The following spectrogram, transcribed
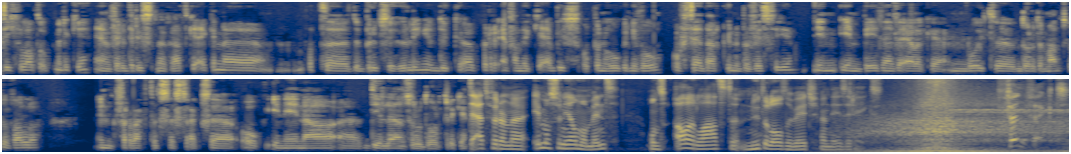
zich laten opmerken. En verder is nog gaat kijken wat de Brugse Hurlingen, de Kuiper en Van de Keibus op een hoger niveau, of zij daar kunnen bevestigen. In 1B zijn ze eigenlijk nooit door de mand gevallen. En ik verwacht dat ze straks ook in 1A die lijn zullen doortrekken. Tijd voor een emotioneel moment ons allerlaatste nutteloze weetje van deze reeks. Fun fact.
